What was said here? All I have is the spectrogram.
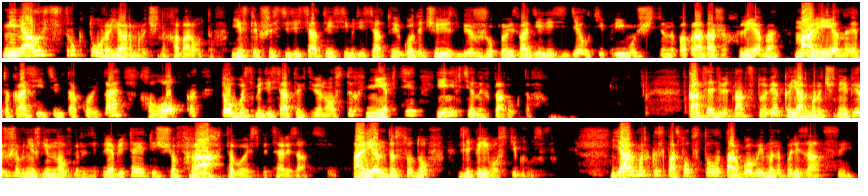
Менялась структура ярмарочных оборотов. Если в 60-е и 70-е годы через биржу производились сделки преимущественно по продаже хлеба, марены, это краситель такой, да, хлопка, то в 80-х, 90-х нефти и нефтяных продуктов. В конце 19 века ярмарочная биржа в Нижнем Новгороде приобретает еще фрахтовую специализацию – аренда судов для перевозки грузов. Ярмарка способствовала торговой монополизации.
